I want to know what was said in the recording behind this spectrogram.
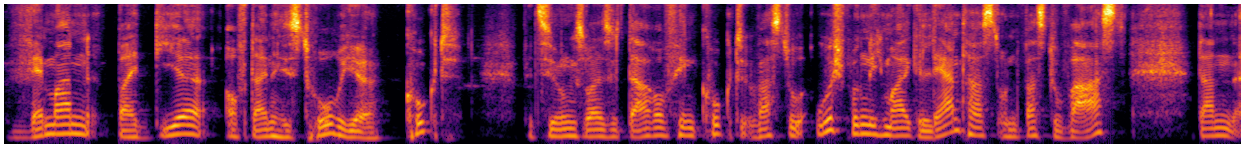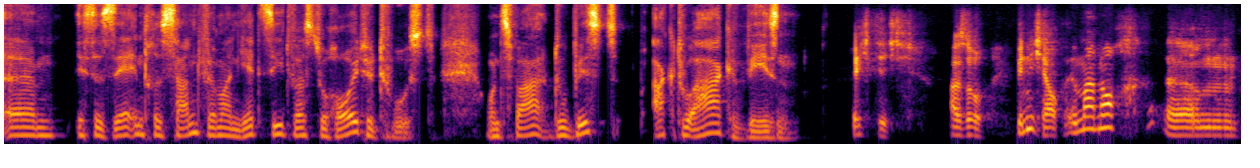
Wenn man bei dir auf deine Historie guckt, beziehungsweise darauf hinguckt, was du ursprünglich mal gelernt hast und was du warst, dann ähm, ist es sehr interessant, wenn man jetzt sieht, was du heute tust. Und zwar, du bist Aktuar gewesen. Richtig. Also bin ich auch immer noch. Ähm,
